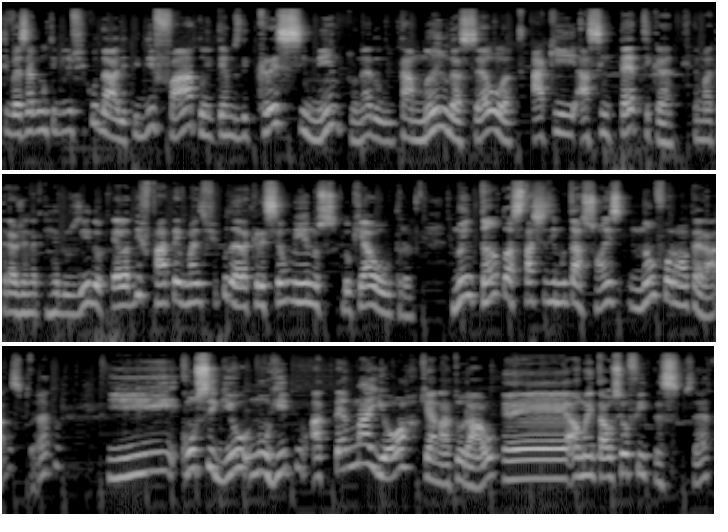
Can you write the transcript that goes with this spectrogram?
tivesse algum tipo de dificuldade. E de fato, em termos de crescimento, né, do tamanho da célula, aqui a sintética, que tem material genético reduzido, ela de fato teve mais dificuldade, ela cresceu menos do que a outra. No entanto, as taxas de mutações não foram alteradas, certo? e conseguiu, num ritmo até maior que a natural, é, aumentar o seu fitness, certo?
